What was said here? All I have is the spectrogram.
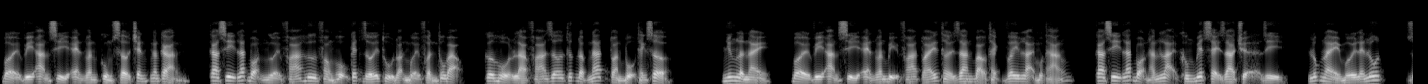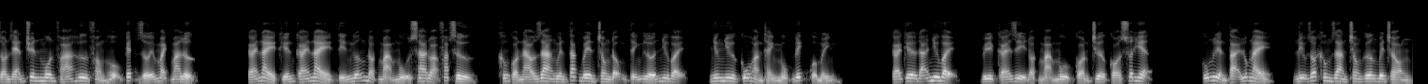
bởi vì hạn xỉ ẻn văn cùng sở chen ngăn cản, ca si lát bọn người phá hư phòng hộ kết giới thủ đoạn mười phần thô bạo, cơ hồ là phá rỡ thức đập nát toàn bộ thánh sở. Nhưng lần này, bởi vì hạn xỉ ẻn văn bị phá toái thời gian bảo thạch vây lại một tháng, ca si lát bọn hắn lại không biết xảy ra chuyện gì, lúc này mới lén lút, rón rén chuyên môn phá hư phòng hộ kết giới mạch ma lực cái này khiến cái này tín ngưỡng đọt mạng mù sa đọa pháp sư không có náo ra nguyên tắc bên trong động tĩnh lớn như vậy nhưng như cũng hoàn thành mục đích của mình cái kia đã như vậy vì cái gì đọt mạng mù còn chưa có xuất hiện cũng liền tại lúc này lưu rót không gian trong gương bên trong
